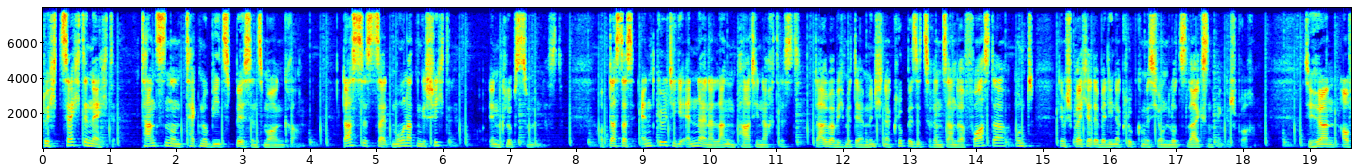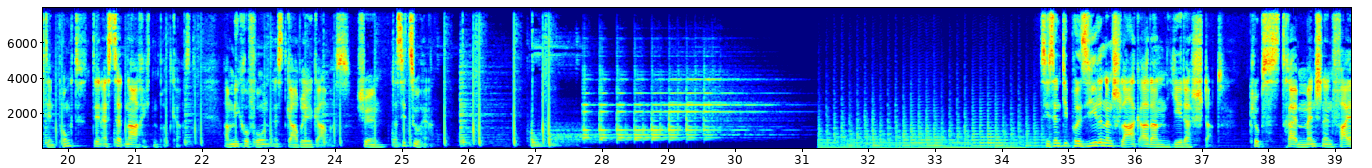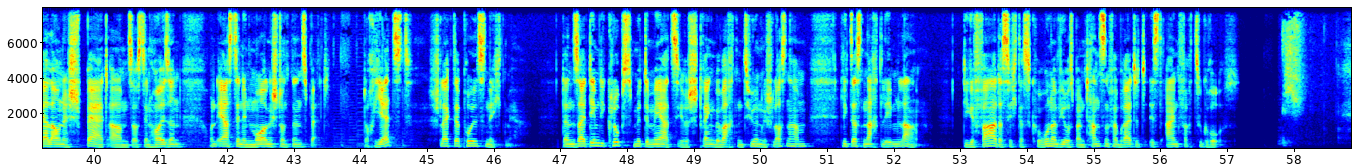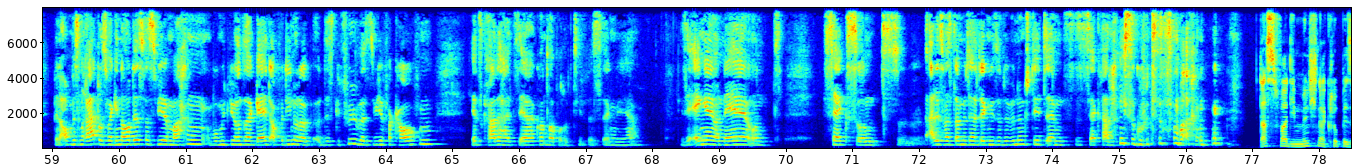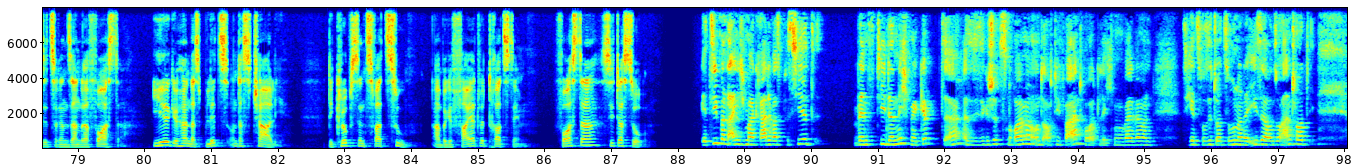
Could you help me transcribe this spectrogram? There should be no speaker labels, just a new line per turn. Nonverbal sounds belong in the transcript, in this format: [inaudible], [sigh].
Durchzechte Nächte, Tanzen und Techno-Beats bis ins Morgengrauen. Das ist seit Monaten Geschichte, in Clubs zumindest. Ob das das endgültige Ende einer langen Partynacht ist, darüber habe ich mit der Münchner Clubbesitzerin Sandra Forster und dem Sprecher der Berliner Clubkommission Lutz Leixenring gesprochen. Sie hören auf den Punkt den SZ Nachrichten Podcast. Am Mikrofon ist Gabriel Gabers. Schön, dass Sie zuhören. Sie sind die pulsierenden Schlagadern jeder Stadt. Clubs treiben Menschen in Feierlaune spät abends aus den Häusern und erst in den Morgenstunden ins Bett. Doch jetzt schlägt der Puls nicht mehr. Denn seitdem die Clubs Mitte März ihre streng bewachten Türen geschlossen haben, liegt das Nachtleben lahm. Die Gefahr, dass sich das Coronavirus beim Tanzen verbreitet, ist einfach zu groß.
Ich auch ein bisschen ratlos, weil genau das, was wir machen, womit wir unser Geld auch verdienen oder das Gefühl, was wir verkaufen, jetzt gerade halt sehr kontraproduktiv ist irgendwie, ja. Diese Enge und Nähe und Sex und alles, was damit halt irgendwie so in Verbindung steht, ähm, das ist ja gerade [laughs] nicht so gut, das zu machen.
Das war die Münchner Clubbesitzerin Sandra Forster. Ihr gehören das Blitz und das Charlie. Die Clubs sind zwar zu, aber gefeiert wird trotzdem. Forster sieht das so.
Jetzt sieht man eigentlich mal gerade, was passiert, wenn es die dann nicht mehr gibt, ja? also diese geschützten Räume und auch die Verantwortlichen, weil wenn man sich jetzt so Situationen an der ISA und so anschaut,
